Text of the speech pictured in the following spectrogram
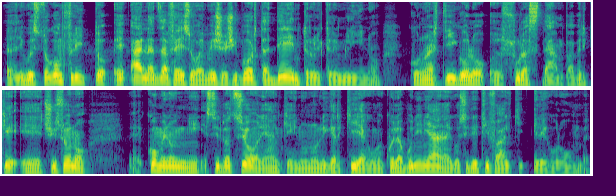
di questo conflitto e Anna Zafesova invece ci porta dentro il Cremlino con un articolo eh, sulla stampa perché eh, ci sono eh, come in ogni situazione, anche in un'oligarchia come quella putiniana, i cosiddetti falchi e le colombe.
